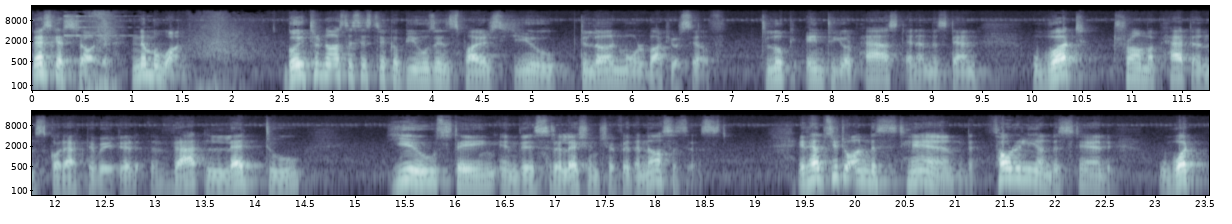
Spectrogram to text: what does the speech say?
Let's get started. Number one, going through narcissistic abuse inspires you to learn more about yourself, to look into your past and understand what trauma patterns got activated that led to you staying in this relationship with a narcissist. It helps you to understand, thoroughly understand what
